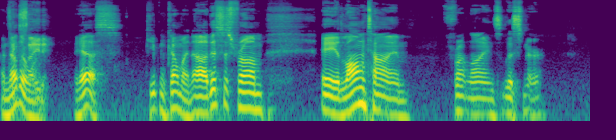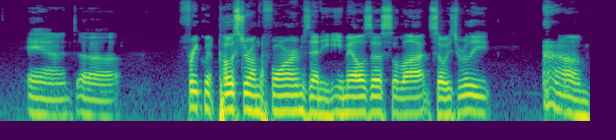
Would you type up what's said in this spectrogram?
another one. Yes, keep them coming. Uh, this is from a longtime Frontlines listener and uh, frequent poster on the forums, and he emails us a lot. So he's really, um,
